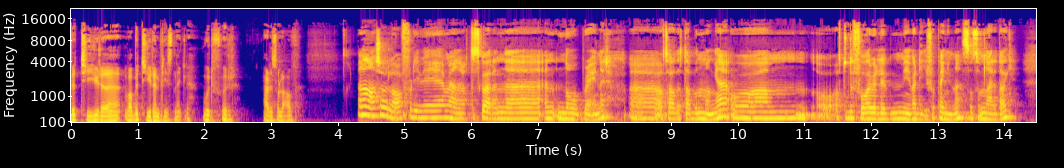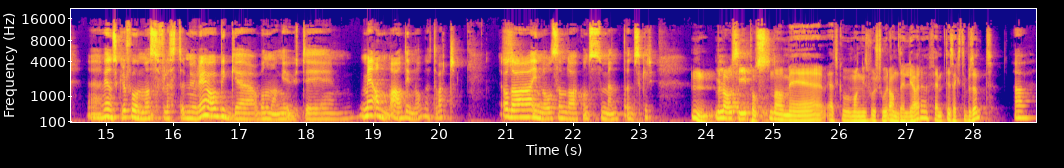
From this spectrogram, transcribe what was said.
betyr det Hva betyr den prisen egentlig? Hvorfor er det så lav? Den er så lav fordi vi mener at det skal være en, eh, en no-brainer uh, å ta dette abonnementet. Og, um, og, at du får veldig mye verdi for pengene, sånn som det er i dag. Uh, vi ønsker å få med oss flest mulig og bygge abonnementet ut i, med annet innhold etter hvert. Og da innhold som da konsument ønsker. Mm, men la oss si Posten da med jeg vet ikke hvor, mange, hvor stor andel de har, 50-60% Av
